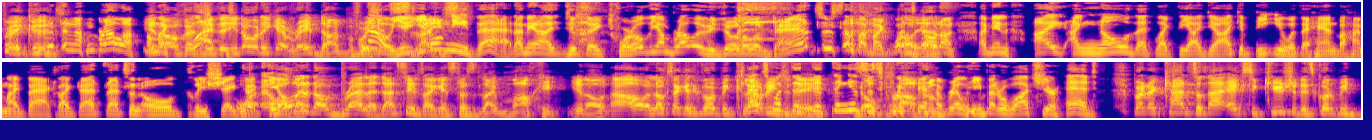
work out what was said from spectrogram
Very good. with an umbrella. You I'm know, like, because what? you, you don't want to get rained on before no, you you, get you don't need that. I mean, I do they twirl the umbrella? Are they doing a little dance or something? I'm like, oh, what's Oh, yes. going on? I mean, I I know that like the idea I could beat you with a hand behind my back, like that that's an old cliche type Well, deal. Holding But an umbrella, that seems like it's just like mocking, you know? Uh, oh, it looks like it's going to be that's cloudy what today. the, the thing is. no it's problem. Yeah, really, you better watch your head. Better cancel that execution. It's going to be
